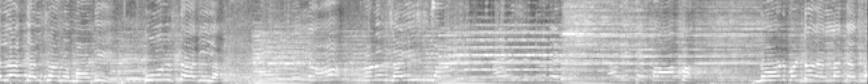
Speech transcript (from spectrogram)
ಎಲ್ಲ ಕೆಲಸನ ಮಾಡಿ ಕೂರಿಸ್ತಾ ಪಾಪ ನೋಡ್ಬಿಟ್ಟು ಎಲ್ಲ ಕೆಲಸ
